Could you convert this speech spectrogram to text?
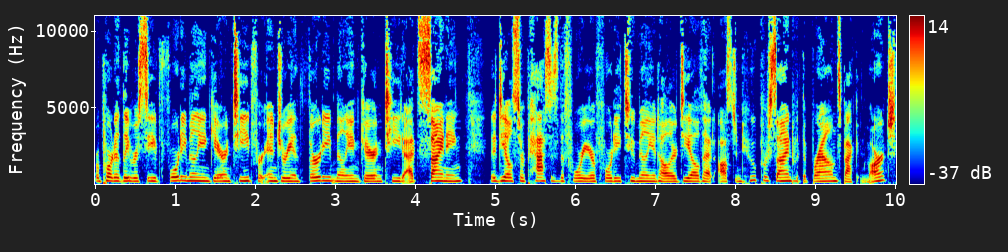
Reportedly received 40 million guaranteed for injury and 30 million guaranteed at signing. The deal surpasses the four year, $42 million deal that Austin Hooper signed with the Browns back in March.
